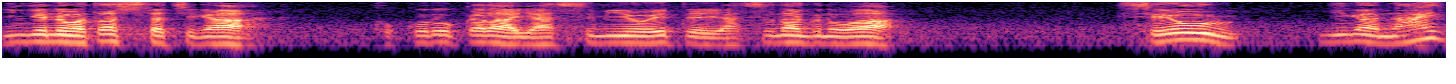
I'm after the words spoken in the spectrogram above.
人間の私たちが心から休みを得て安らぐのは背負う荷がない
